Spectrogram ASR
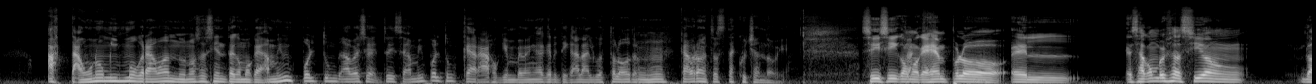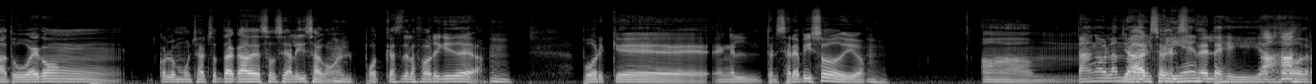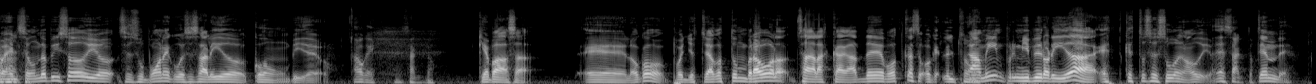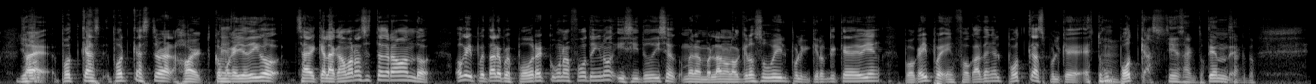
hasta uno mismo grabando, uno se siente como que a mí me importa un, a veces tú dices, a mí me importa un carajo quien me venga a criticar algo, esto, lo otro. Cabrón, esto se está escuchando bien. Sí, sí, como que ejemplo, el, esa conversación la tuve con, con los muchachos de acá de Socializa, con el podcast de la Fábrica Idea, porque en el tercer episodio... um, Estaban hablando ya de el- clientes el- y esto, Ajá, lo otro. Pues el segundo episodio se supone que hubiese salido con video. Ok, exacto. ¿Qué pasa? Eh, loco, pues yo estoy acostumbrado a, la- o sea, a las cagadas de podcast. Ok, el- a mí, mi prioridad es que esto se sube en audio. Exacto. ¿Entiendes? Yo- O sea, podcast, podcaster at heart. Como Eh. que yo digo, ¿sabes? Que la cámara no se está grabando. Ok, pues dale, pues puedo ver con una foto y no. Y si tú dices, mira, en verdad no lo quiero subir porque quiero que quede bien, pues ok, pues enfócate en el podcast porque esto es un podcast. Mm. Sí, exacto. ¿Entiendes? Exacto.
